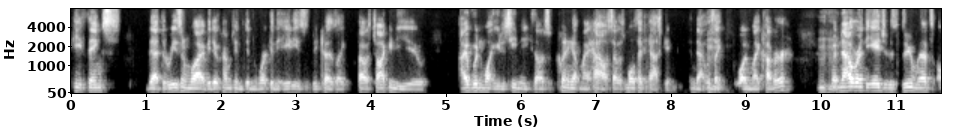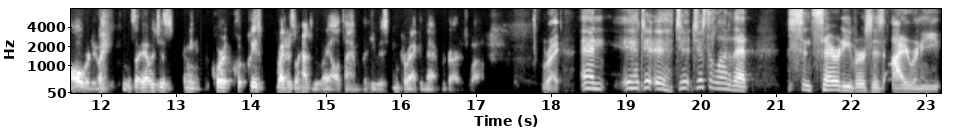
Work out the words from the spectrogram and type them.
He thinks that the reason why video conferencing didn't work in the 80s is because, like, if I was talking to you, I wouldn't want you to see me because I was cleaning up my house. I was multitasking, and that was Mhm. like on my cover. Mhm. But now we're in the age of Zoom, and that's all we're doing. so that was just. I mean, please, writers don't have to be right all the time, but he was incorrect in that regard as well. Right. And yeah, uh, just a lot of that sincerity versus irony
